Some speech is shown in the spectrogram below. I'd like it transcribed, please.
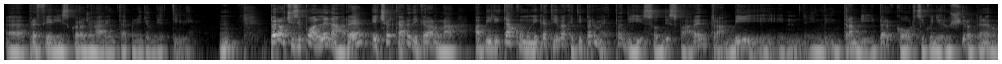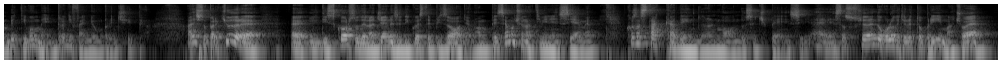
eh, preferisco ragionare in termini di obiettivi. Mm? Però ci si può allenare e cercare di creare una abilità comunicativa che ti permetta di soddisfare entrambi, entrambi i percorsi, quindi riuscire a ottenere un obiettivo mentre difendi un principio. Adesso per chiudere eh, il discorso della genesi di questo episodio, no? pensiamoci un attimino insieme. Cosa sta accadendo nel mondo se ci pensi? Eh, sta succedendo quello che ti ho detto prima, cioè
